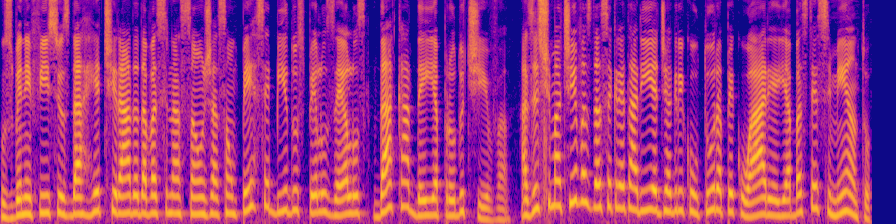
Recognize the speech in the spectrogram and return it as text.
Os benefícios da retirada da vacinação já são percebidos pelos elos da cadeia produtiva. As estimativas da Secretaria de Agricultura, Pecuária e Abastecimento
